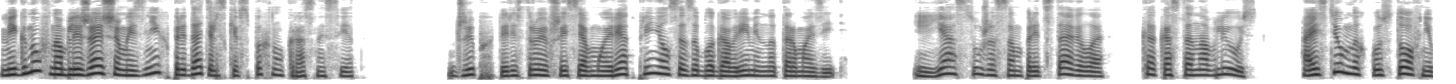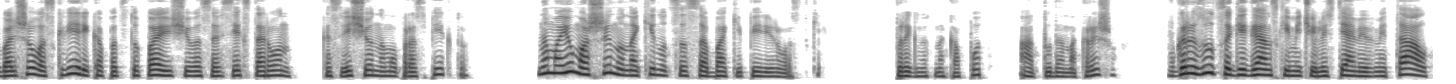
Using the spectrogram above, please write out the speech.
Мигнув на ближайшем из них, предательски вспыхнул красный свет. Джип, перестроившийся в мой ряд, принялся заблаговременно тормозить. И я с ужасом представила, как остановлюсь, а из темных кустов небольшого скверика, подступающего со всех сторон к освещенному проспекту, на мою машину накинутся собаки-переростки. Прыгнут на капот, а оттуда на крышу, вгрызутся гигантскими челюстями в металл,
